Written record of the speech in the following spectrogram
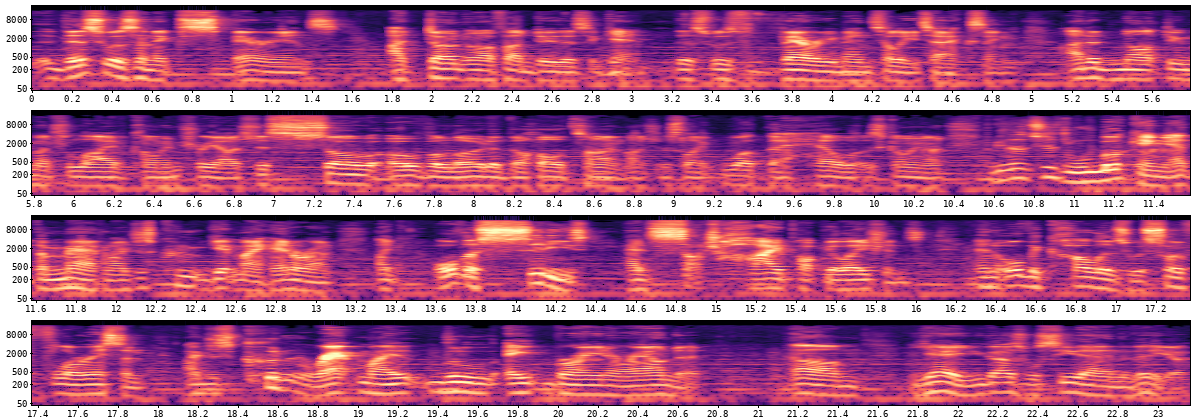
this was an experience. I don't know if I'd do this again. This was very mentally taxing. I did not do much live commentary. I was just so overloaded the whole time. I was just like, what the hell is going on? Because I was just looking at the map and I just couldn't get my head around. Like, all the cities had such high populations and all the colors were so fluorescent. I just couldn't wrap my little ape brain around it. Um, yeah, you guys will see that in the video.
